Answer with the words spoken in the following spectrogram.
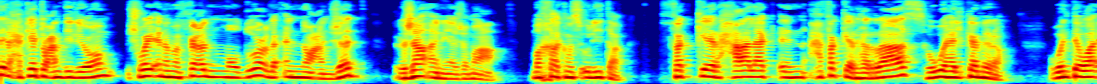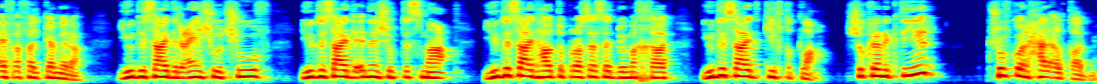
اللي حكيته عندي اليوم. شوي أنا منفعل من الموضوع لأنه عن جد. رجاء يا جماعة. مخك مسؤوليتك. فكر حالك إن حفكر هالراس هو هالكاميرا. وأنت واقف قفل الكاميرا. you decide العين شو تشوف. you decide الإذن شو بتسمع. you decide how to process بمخك. you decide كيف تطلع. شكرا كتير. بشوفكم الحلقة القادمة.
